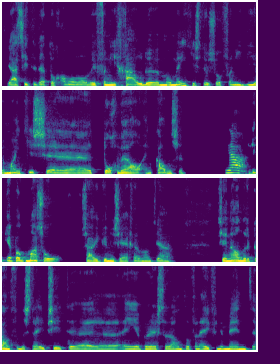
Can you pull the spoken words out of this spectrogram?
ja, zitten daar toch allemaal wel weer van die gouden momentjes tussen. Of van die diamantjes uh, toch wel en kansen. Ja. En ik heb ook mazzel, zou je kunnen zeggen. Want ja, als je aan de andere kant van de streep zit uh, en je hebt een restaurant of een evenement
